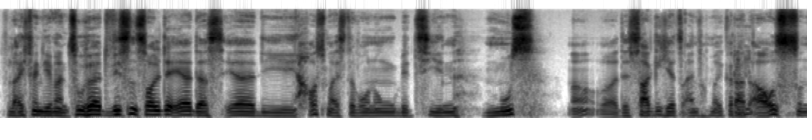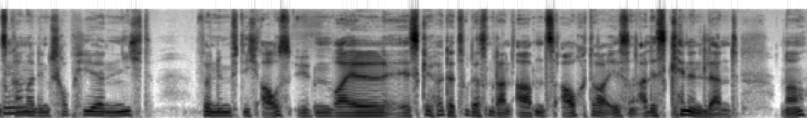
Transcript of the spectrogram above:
Vielleicht, wenn jemand zuhört, wissen sollte er, dass er die Hausmeisterwohnung beziehen muss. Ne? das sage ich jetzt einfach mal geradeaus, mhm. sonst mhm. kann man den Job hier nicht vernünftig ausüben, weil es gehört dazu, dass man dann abends auch da ist und alles kennenlernt. Ne?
